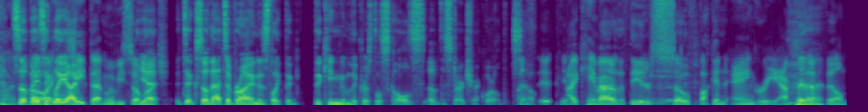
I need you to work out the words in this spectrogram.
God. So basically, oh, I I- hate that movie so Yeah, much. it took- so that to Brian is like the the kingdom of the crystal skulls of the Star Trek world. So It- Yeah. I came out of the theater so fucking angry after that film,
